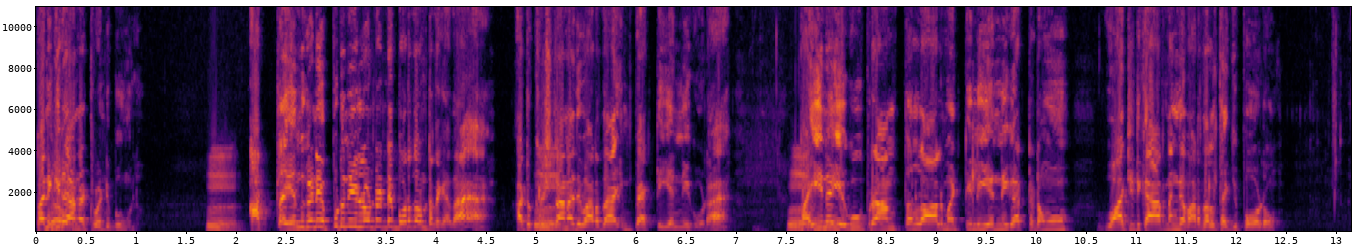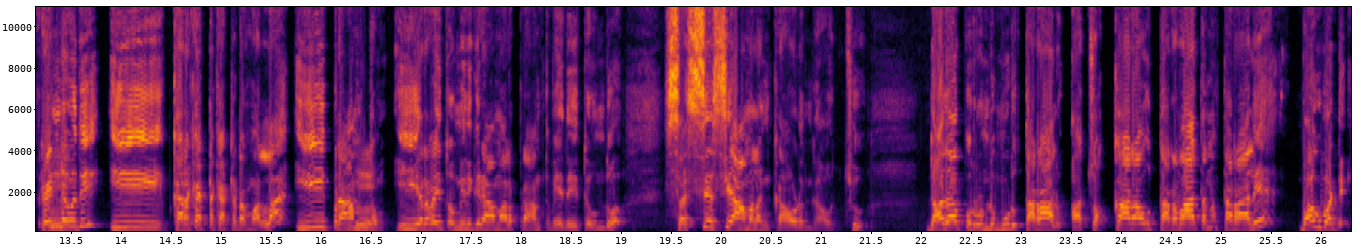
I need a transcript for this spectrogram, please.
పనికిరానటువంటి భూములు. అట్లా ఎందుకంటే ఎప్పుడు నీళ్ళు ఉంటుంటే బురద ఉంటుంది కదా? అటు కృష్ణానది వరద ఇంపాక్ట్ ఇవన్నీ కూడా. పైన ఎగువ ప్రాంతంలో ఆల్మట్టిలు ఇవన్నీ కట్టడము వాటి కారణంగా వరదలు తగ్గిపోవడం రెండవది ఈ కరకట్ట కట్టడం వల్ల ఈ ప్రాంతం ఈ ఇరవై తొమ్మిది గ్రామాల ప్రాంతం ఏదైతే ఉందో సస్యశ్యామలం కావడం కావచ్చు దాదాపు రెండు మూడు తరాలు ఆ చొక్కారావు తర్వాత తరాలే బాగుపడ్డాయి.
